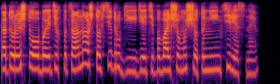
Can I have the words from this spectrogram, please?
которой что оба этих пацана, что все другие дети по большому счету неинтересны.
